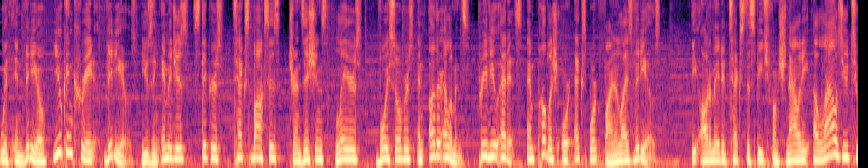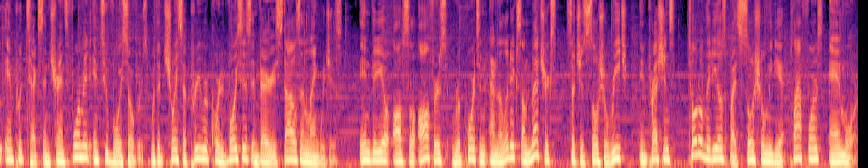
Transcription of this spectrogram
With InVideo, you can create videos using images, stickers, text boxes, transitions, layers, voiceovers, and other elements, preview edits, and publish or export finalized videos. The automated text-to-speech functionality allows you to input text and transform it into voiceovers with a choice of pre-recorded voices in various styles and languages. InVideo also offers reports and analytics on metrics such as social reach, impressions, total videos by social media platforms, and more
